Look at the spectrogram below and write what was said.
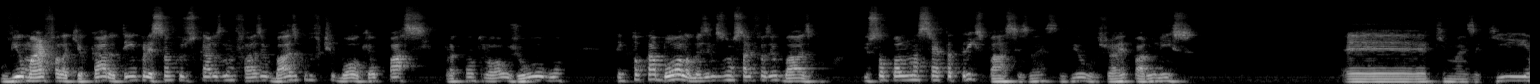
O Vilmar fala aqui, cara, eu tenho a impressão que os caras não fazem o básico do futebol, que é o passe, para controlar o jogo. Tem que tocar a bola, mas eles não sabem fazer o básico. E o São Paulo não acerta três passes, né? Você viu? Já reparou nisso? É, que mais aqui?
